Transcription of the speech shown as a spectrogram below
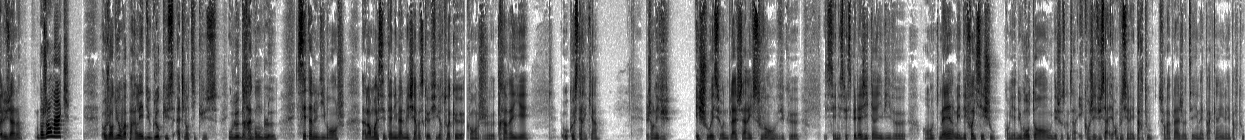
Salut Jeanne. Bonjour Marc. Aujourd'hui, on va parler du Glaucus atlanticus ou le dragon bleu. C'est un nudibranche. Alors moi, cet animal m'est cher parce que figure-toi que quand je travaillais au Costa Rica, j'en ai vu échouer sur une plage. Ça arrive souvent, vu que c'est une espèce pélagique. Hein. ils vivent euh, en haute mer, mais des fois ils s'échouent quand il y a du gros temps ou des choses comme ça. Et quand j'ai vu ça, et en plus il y en avait partout sur la plage. Tu sais, il n'y en avait pas qu'un, il y en avait partout.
